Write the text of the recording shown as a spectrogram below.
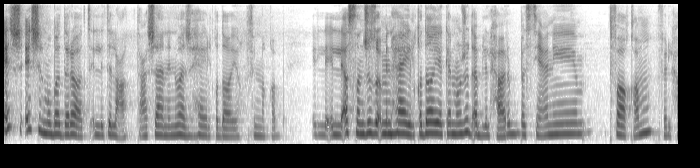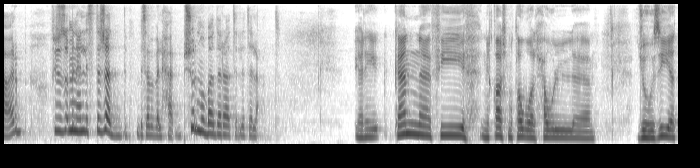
إيش إيش المبادرات اللي طلعت عشان نواجه هاي القضايا في النقب؟ اللي, اللي أصلا جزء من هاي القضايا كان موجود قبل الحرب بس يعني تفاقم في الحرب في جزء منها اللي استجد بسبب الحرب. شو المبادرات اللي طلعت؟ يعني كان في نقاش مطول حول جهوزية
